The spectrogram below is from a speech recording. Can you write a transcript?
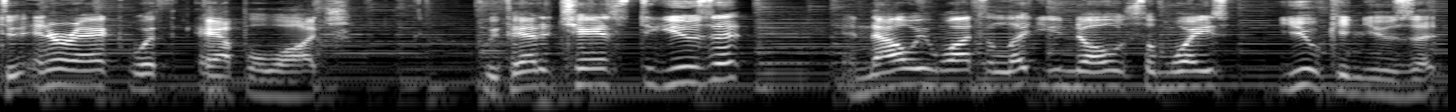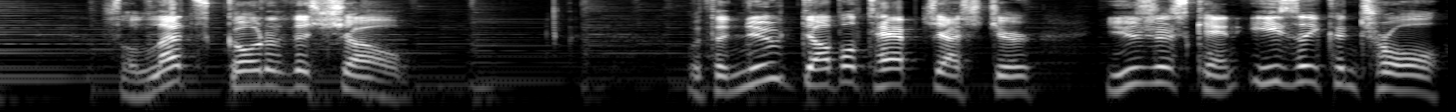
to interact with Apple Watch. We've had a chance to use it, and now we want to let you know some ways you can use it. So let's go to the show. With the new double tap gesture, users can easily control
